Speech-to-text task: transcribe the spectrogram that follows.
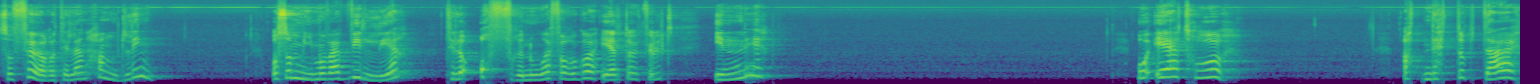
som fører til en handling, og som vi må være villige til å ofre noe for å gå helt og fullt inn i. Og jeg tror at nettopp der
